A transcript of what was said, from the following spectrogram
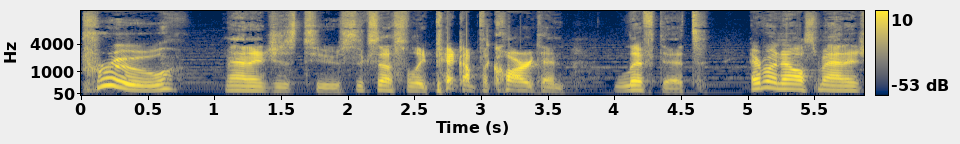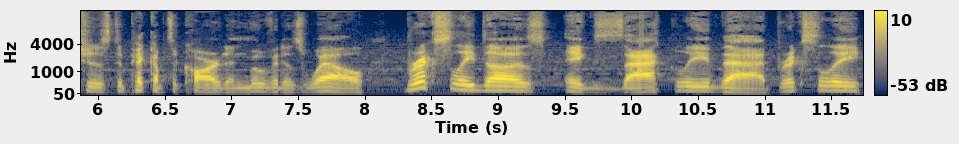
Prue manages to successfully pick up the cart and lift it. Everyone else manages to pick up the cart and move it as well. Brixley does exactly that. Brixley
